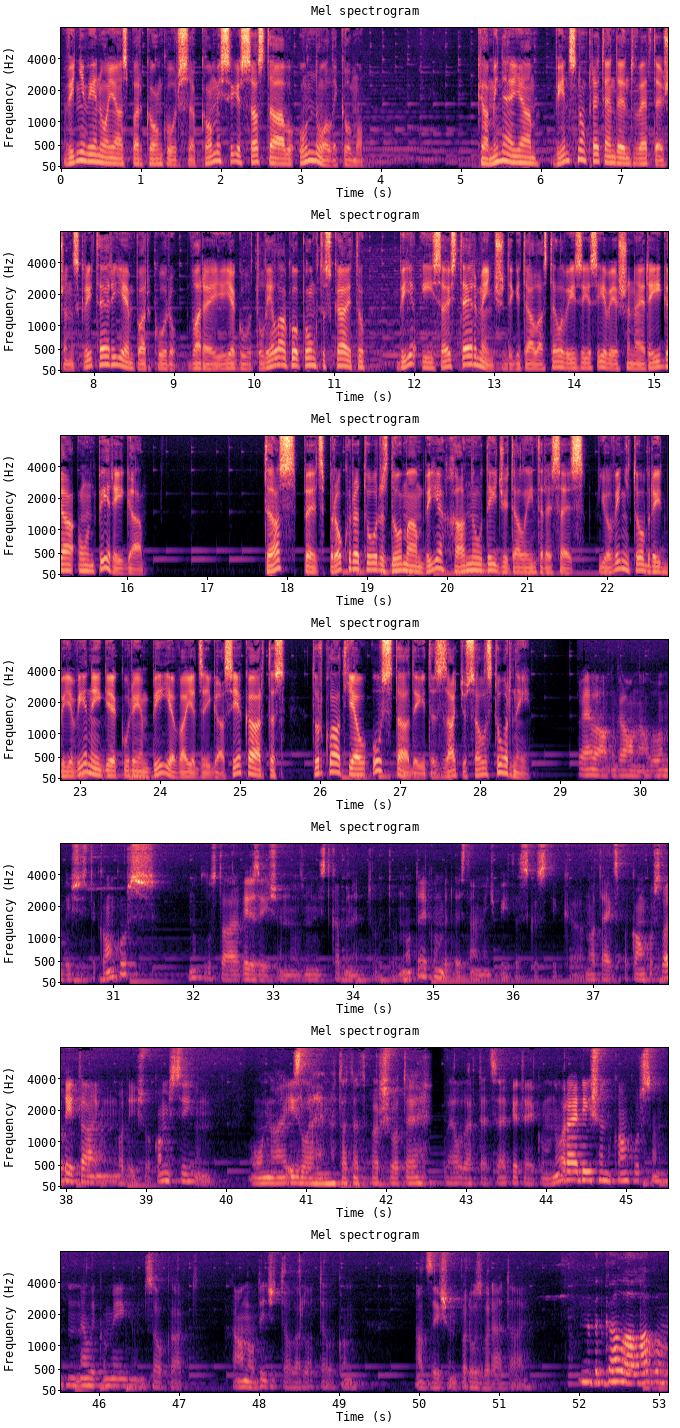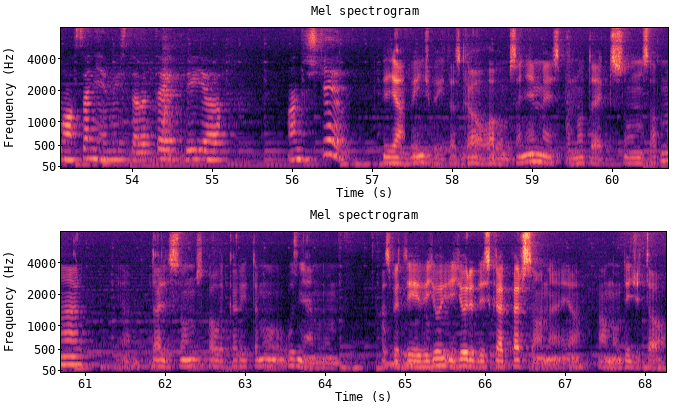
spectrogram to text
Viņi vienojās par konkursa komisijas sastāvu un nolikumu, Kā minējām, viens no pretendentu vērtēšanas kritērijiem, par kuru varēja iegūt lielāko punktu skaitu, bija īsais termiņš digitālās televīzijas ieviešanai Rīgā un Pierīgā. Tas pēc prokuratūras domām bija Hannu digitāla interesēs, jo viņi tobrīd bija vienīgie, kuriem bija vajadzīgās iekārtas, turklāt jau uzstādītas Zaķu salas turnī. Vēlāk galvenā loma bija šis konkurss, Nu, plus tā ir virzīšana uz ministru kabinetu to, to noteikumu, bet pēc tam viņš bija tas, kas tika noteikts par konkursu vadītāju un vadīja šo komisiju. Un, un izlēma par šo LVRTC pieteikumu noraidīšanu konkursam nelikumīgi, un savukārt Hānu Digital ar Latviju atzīšanu par uzvarētāju. Nu, bet galā labumā saņēmējs tā var teikt bija Andris Čēlis. Jā, viņš bija tas gala labuma saņēmējs par noteiktu summas apmēru daļa summas palika arī tam uzņēmumam. Respektīvi, ju, juridiskai personai, jā, no digitāla.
